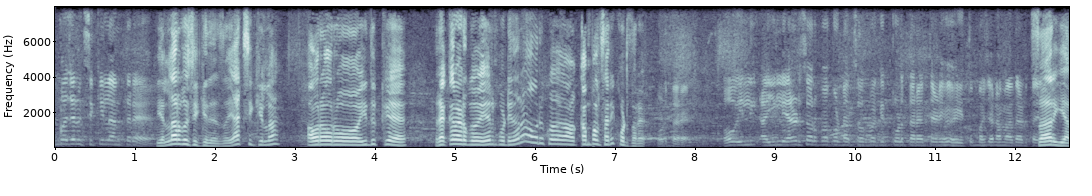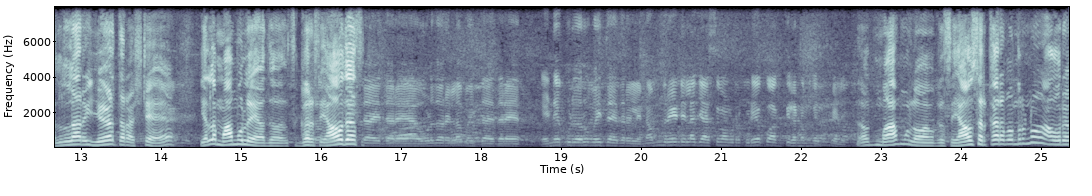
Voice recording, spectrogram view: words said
ತುಂಬಾ ಜನಕ್ಕೆ ಸಿಕ್ಕಿಲ್ಲ ಅಂತಾರೆ. ಎಲ್ಲರಿಗೂ ಸಿಕ್ಕಿದೆ ಸರ್. ಯಾಕೆ ಸಿಕ್ಕಿಲ್ಲ? ಅವರವರು ಇದಕ್ಕೆ ರೆಕಾರ್ಡ್ ಏನು ಕೊಟ್ಟಿದ್ದಾರೆ ಅವರು ಕಂಪಲ್ಸರಿ ಕೊಡ್ತಾರೆ. ಕೊಡ್ತಾರೆ. ಓ ಇಲ್ಲಿ ಇಲ್ಲಿ ಎರಡ್ ಸಾವಿರ ರೂಪಾಯಿ ಕೊಟ್ಟು ಹತ್ತು ಸಾವಿರ ರೂಪಾಯಿ ಕಿತ್ಕೊಳ್ತಾರೆ ಅಂತೇಳಿ ತುಂಬಾ ಜನ ಮಾತಾಡ್ತಾರೆ ಸರ್ ಎಲ್ಲರೂ ಹೇಳ್ತಾರೆ ಅಷ್ಟೇ. ಎಲ್ಲ ಮಾಮೂಲಿ ಅದು. ಗರ್ಸ್ ಯಾವುದೇ ಬೈತಾ ಇದ್ದಾರೆ ಉಳಿದವರೆಲ್ಲ ಬೈತಾ ಇದ್ದಾರೆ. ಎಣ್ಣೆ ಕುಡಿಯೋರು ಬೈತಾ ಇದ್ದಾರೆ ಇಲ್ಲಿ ನಮ್ದು ರೇಟ್ ಎಲ್ಲ ಜಾಸ್ತಿ ಮಾಡ್ಬಿಟ್ರೆ ಕುಡಿಯೋಕ್ಕೂ ಆಗ್ತಿಲ್ಲ ನಮ್ಗೆ ಅಂತ ಹೇಳಿ. ಅದು ಮಾಮೂಲು ಅವಾಗ ಸ- ಯಾವ ಸರ್ಕಾರ ಬಂದ್ರೂ ಅವರು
